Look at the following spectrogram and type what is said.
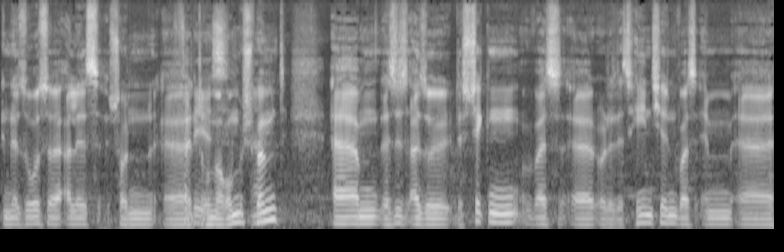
in der Soße alles schon äh, drumherum schwimmt. Ja. Ähm, das ist also das Chicken was, äh, oder das Hähnchen, was im äh,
